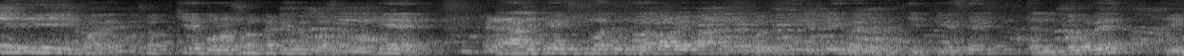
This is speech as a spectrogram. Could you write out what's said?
তিন হবে সবচেয়ে বড় সংখ্যাটি হবে গসাগু ওকে? এটা না লিখে শুধুমাত্র নয় বারো এবং আঠারো গসাগু লিখলেই হয়ে যাবে তিন ঠিক আছে? তাহলে উত্তর হবে তিন।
